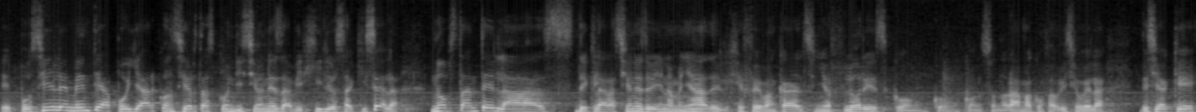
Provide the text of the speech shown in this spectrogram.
eh, posiblemente apoyar con ciertas condiciones a Virgilio Saquicela. No obstante, las declaraciones de hoy en la mañana del jefe de bancada, el señor Flores, con, con Sonorama, con Fabricio Vela, decía que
